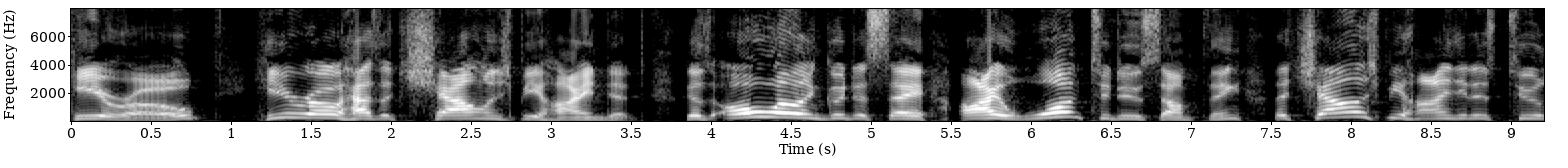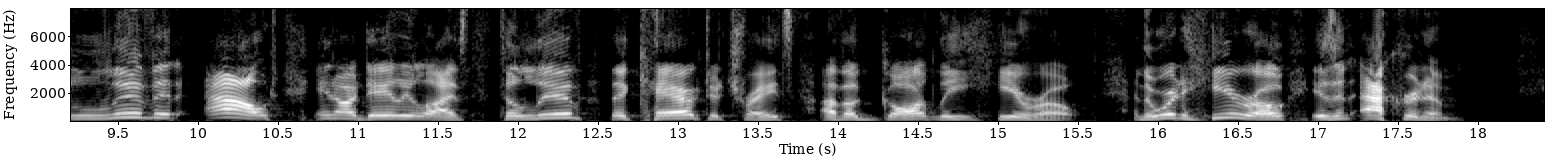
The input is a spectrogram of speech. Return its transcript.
hero, hero has a challenge behind it. Because, oh, well and good to say, I want to do something. The challenge behind it is to live it out in our daily lives, to live the character traits of a godly hero. And the word hero is an acronym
